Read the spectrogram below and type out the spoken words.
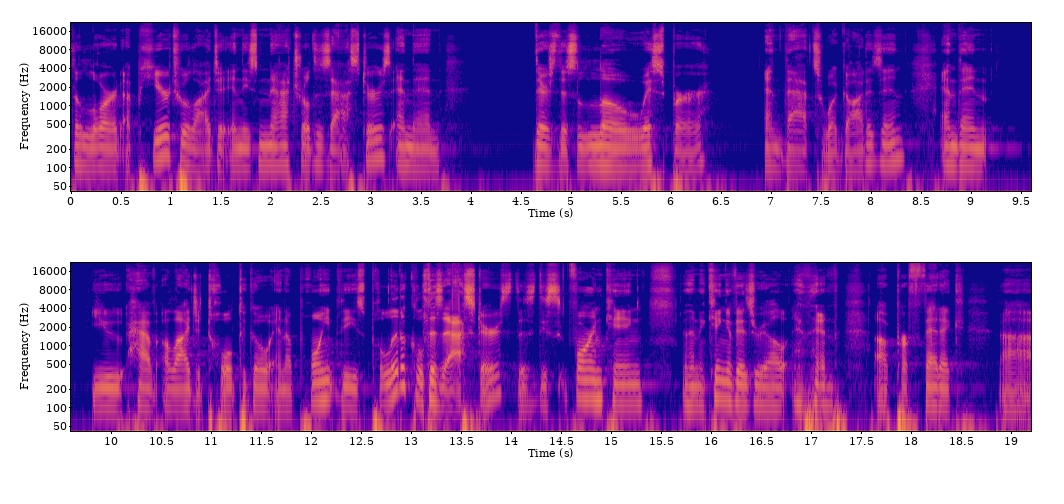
the Lord appear to Elijah in these natural disasters, and then there's this low whisper, and that's what God is in. And then you have Elijah told to go and appoint these political disasters, this, this foreign king, and then a king of Israel, and then a prophetic uh,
